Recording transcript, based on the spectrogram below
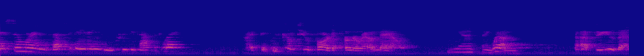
I assume we're investigating the creepy passageway? I think we've come too far to turn around now. Yeah, I think Well- so. After you then.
